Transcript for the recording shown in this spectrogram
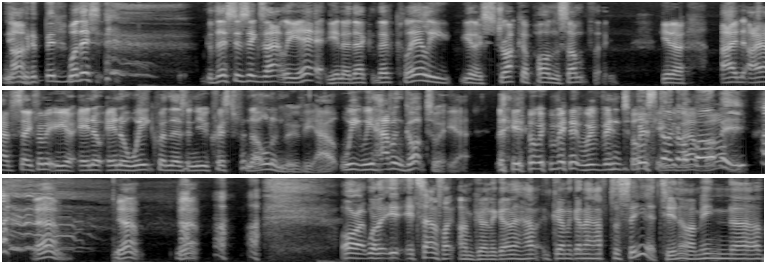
no. would have been. Well, this. this is exactly it. You know, they've clearly, you know, struck upon something. You know, I, I have to say for me, you know, in a, in a week when there's a new Christopher Nolan movie out, we, we haven't got to it yet. we've been we've been talking about Barbie. yeah, yeah, yeah. All right. Well, it, it, sounds like I'm going to gonna have going to gonna have to see it. You know, I mean, uh,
